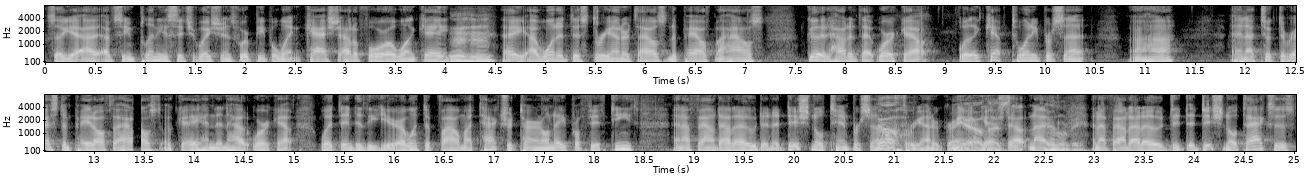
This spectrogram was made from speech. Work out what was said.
So, yeah, I, have seen plenty of situations where people went and cashed out a 401k. Mm-hmm. Hey, I wanted this 300000 to pay off my house. Good. How did that work out? Well, they kept 20%. Uh huh and I took the rest and paid off the house. Okay, and then how it worked out? Well, at the end of the year, I went to file my tax return on April fifteenth, and I found out I owed an additional ten percent oh, on three hundred grand yeah, cashed out, and I, and I found out I owed additional taxes.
